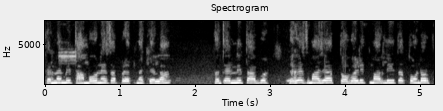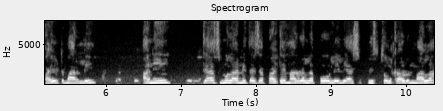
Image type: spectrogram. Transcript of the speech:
त्यांना मी थांबवण्याचा प्रयत्न केला. तर त्यांनी ताब लगेच माझ्या तोबडीत मारली तर तोंडावर फाईट मारली. आणि त्याच मुलांनी त्याच्या पाठीमागं लपवलेली अशी पिस्तूल काढून मला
